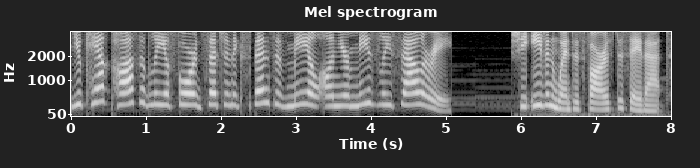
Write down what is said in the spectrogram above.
You can't possibly afford such an expensive meal on your measly salary. She even went as far as to say that.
